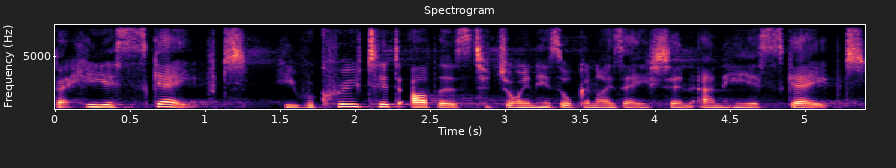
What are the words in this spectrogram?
But he escaped. He recruited others to join his organization and he escaped.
